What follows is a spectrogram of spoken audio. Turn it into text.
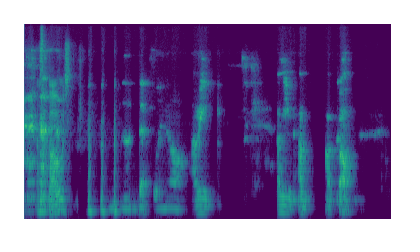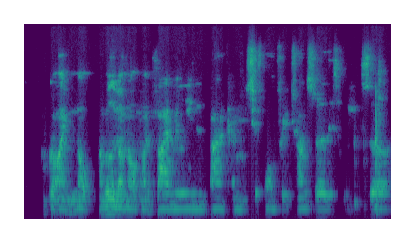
that's bold. no, definitely not. I mean, I mean, I've, I've got, I've got like no, I've only got 0.5 million in the bank, and it's just one free transfer this week. So,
